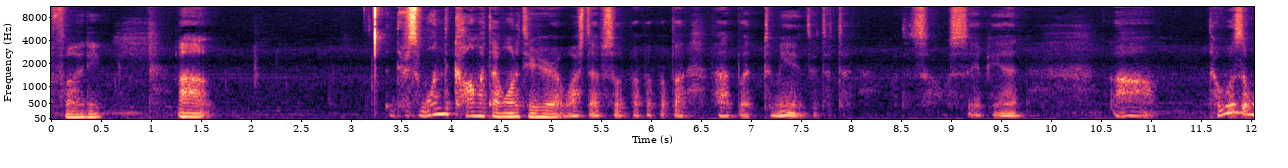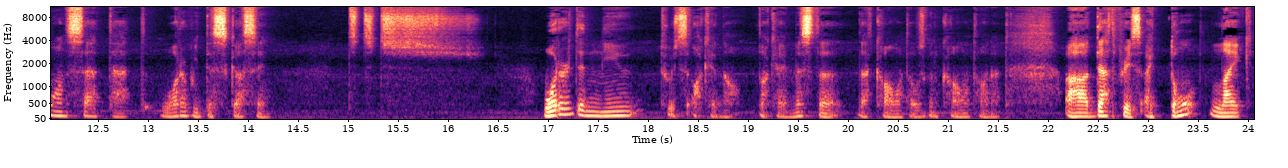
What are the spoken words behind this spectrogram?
Funny. Uh, there's one comment I wanted to hear. I watched the episode, but to me, sapien. Um, who was the one said that? What are we discussing? What are the new twists? Okay, no, okay, I missed the, that comment. I was going to comment on it. Uh, Death Priest, I don't like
